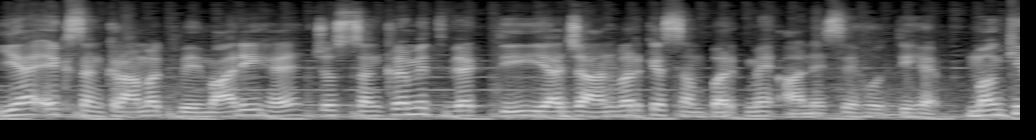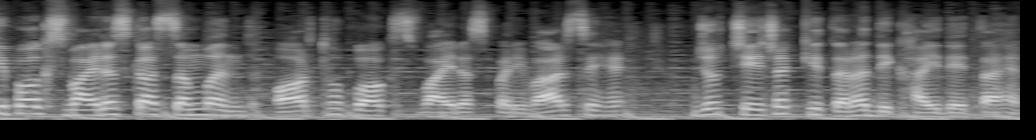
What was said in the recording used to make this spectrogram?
यह एक संक्रामक बीमारी है, जो संक्रमित व्यक्ति या जानवर के संपर्क संपर्क में आने से होती है। मंकी पॉक्स वायरस का संबंध ऑर्थोपॉक्स वायरस परिवार से है, जो चेचक की तरह दिखाई देता है।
